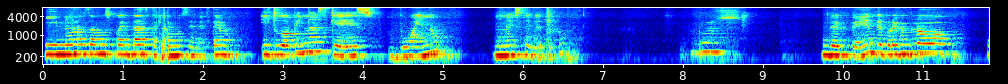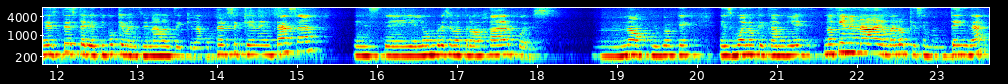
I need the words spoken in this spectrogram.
Y no nos damos cuenta hasta que estamos en el tema. ¿Y tú opinas que es bueno un estereotipo? Pues depende. Por ejemplo, este estereotipo que mencionabas de que la mujer se queda en casa este, y el hombre se va a trabajar, pues no, yo creo que es bueno que cambie. No tiene nada de malo que se mantenga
